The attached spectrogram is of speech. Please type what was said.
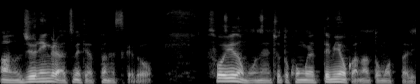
あの10人ぐらい集めてやったんですけど、そういうのもね、ちょっと今後やってみようかなと思ったり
